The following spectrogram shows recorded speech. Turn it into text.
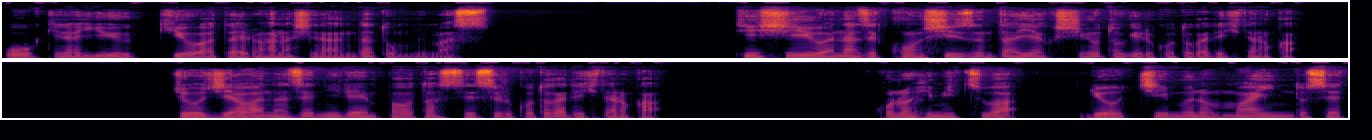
大きな勇気を与える話なんだと思います。TCU はなぜ今シーズン大躍進を遂げることができたのか。ジョージアはなぜ2連覇を達成することができたのか。この秘密は両チームのマインドセッ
